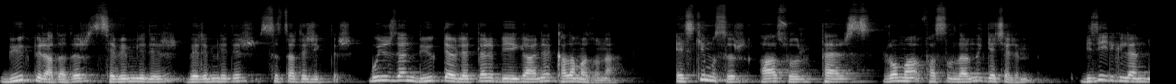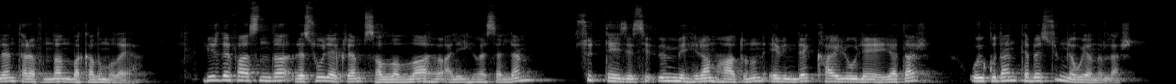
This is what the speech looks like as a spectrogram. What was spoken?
büyük bir adadır, sevimlidir, verimlidir, stratejiktir. Bu yüzden büyük devletler bigane kalamaz ona. Eski Mısır, Asur, Pers, Roma fasıllarını geçelim. Bizi ilgilendiren tarafından bakalım olaya. Bir defasında Resul-i Ekrem sallallahu aleyhi ve sellem süt teyzesi Ümmü Hiram Hatun'un evinde kayluleye yatar, uykudan tebessümle uyanırlar.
